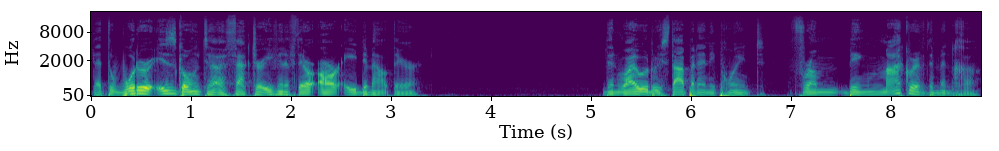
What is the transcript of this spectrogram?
that the water is going to affect her even if there are Adim out there, then why would we stop at any point from being makriv the mincha?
